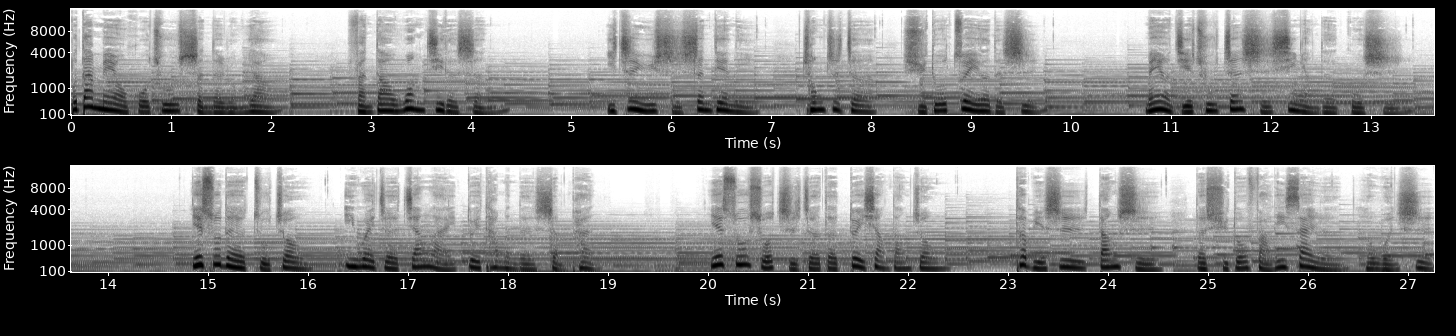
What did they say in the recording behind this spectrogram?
不但没有活出神的荣耀，反倒忘记了神，以至于使圣殿里充斥着许多罪恶的事。没有结出真实信仰的果实，耶稣的诅咒意味着将来对他们的审判。耶稣所指责的对象当中，特别是当时的许多法利赛人和文士，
